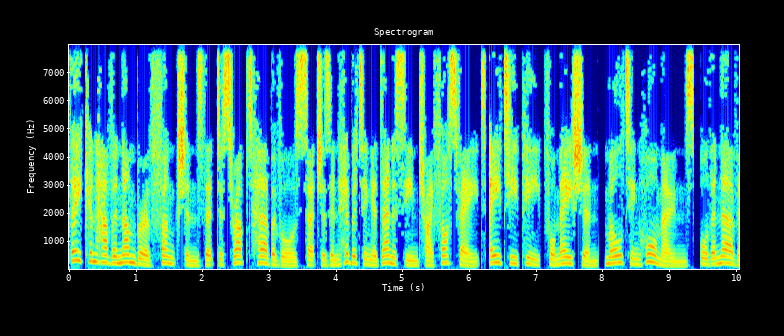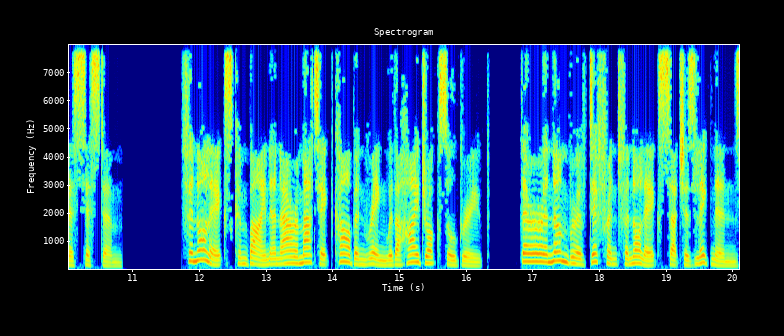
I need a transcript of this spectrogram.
They can have a number of functions that disrupt herbivores such as inhibiting adenosine triphosphate ATP formation, molting hormones, or the nervous system. Phenolics combine an aromatic carbon ring with a hydroxyl group. There are a number of different phenolics such as lignans,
